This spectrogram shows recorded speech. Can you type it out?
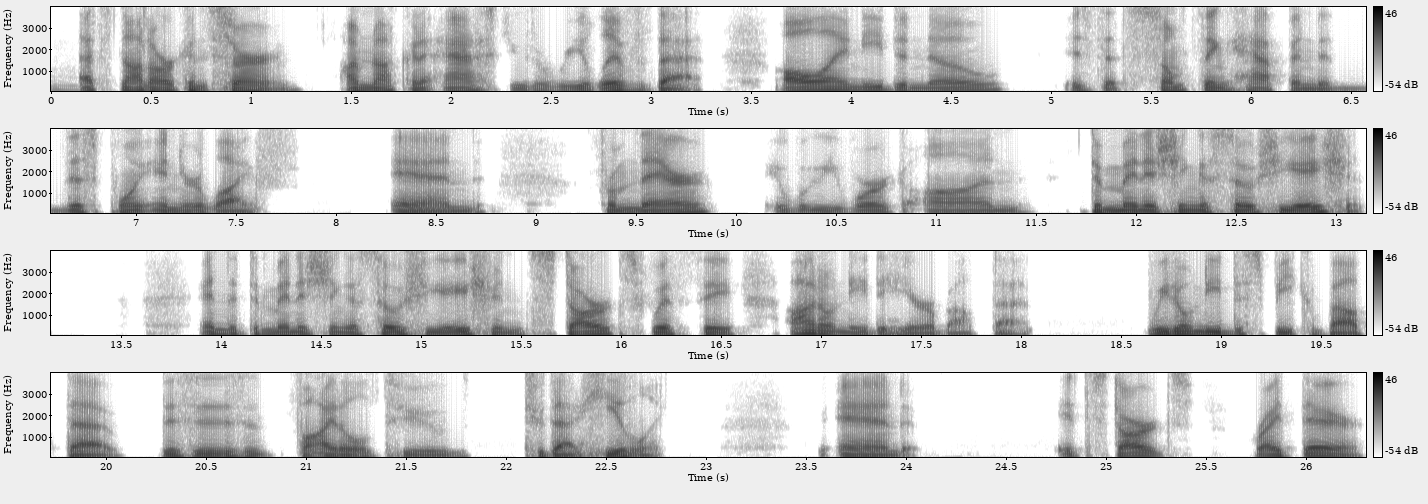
Mm. That's not our concern. I'm not going to ask you to relive that. All i need to know is that something happened at this point in your life and from there we work on diminishing association and the diminishing association starts with the i don't need to hear about that. We don't need to speak about that. This isn't vital to to that healing. And it starts right there.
